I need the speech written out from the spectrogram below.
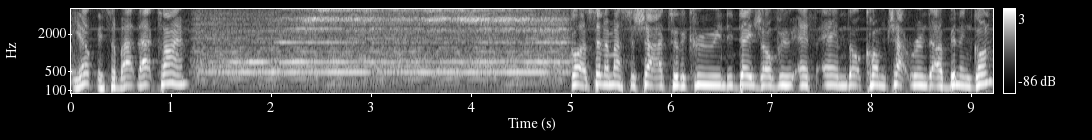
Yep, it's about that time. Got to send a massive shout out to the crew in the Deja Vu FM.com chat room that I've been and gone.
